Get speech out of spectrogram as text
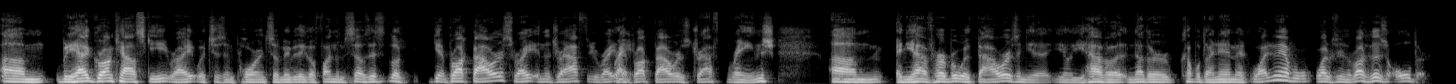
Um, but he had Gronkowski, right, which is important. So maybe they go find themselves this. Look, get Brock Bowers, right, in the draft. You're right, in the Brock Bowers draft range. Um, and you have Herbert with Bowers, and you you know you have a, another couple dynamic. Why didn't they have a wide receiver in the roster? Those are older.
